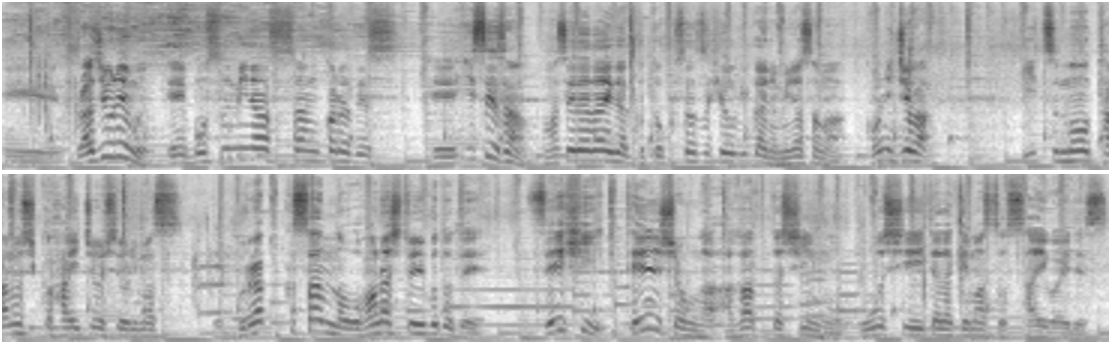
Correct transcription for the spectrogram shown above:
えーラジオネーム、えーボスミナさんからです、えー、伊勢さん早稲田大学特撮評議会の皆様こんにちは。いつも楽しく拝聴しております。ブラックさんのお話ということでぜひテンションが上がったシーンをお教えいただけますと幸いです。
